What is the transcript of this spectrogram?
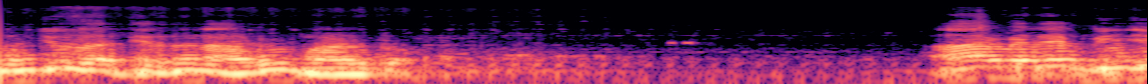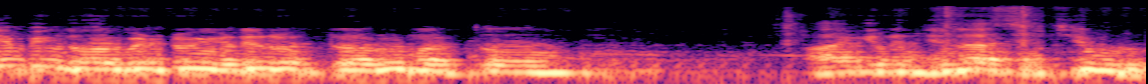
ಮಂಜೂರಾತಿಯನ್ನ ನಾವು ಮಾಡಿದ್ರು ಆಮೇಲೆ ಬಿಜೆಪಿ ಗವರ್ಮೆಂಟ್ ಯಡಿಯೂರಪ್ಪನವರು ಮತ್ತು ಆಗಿನ ಜಿಲ್ಲಾ ಸಚಿವರು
